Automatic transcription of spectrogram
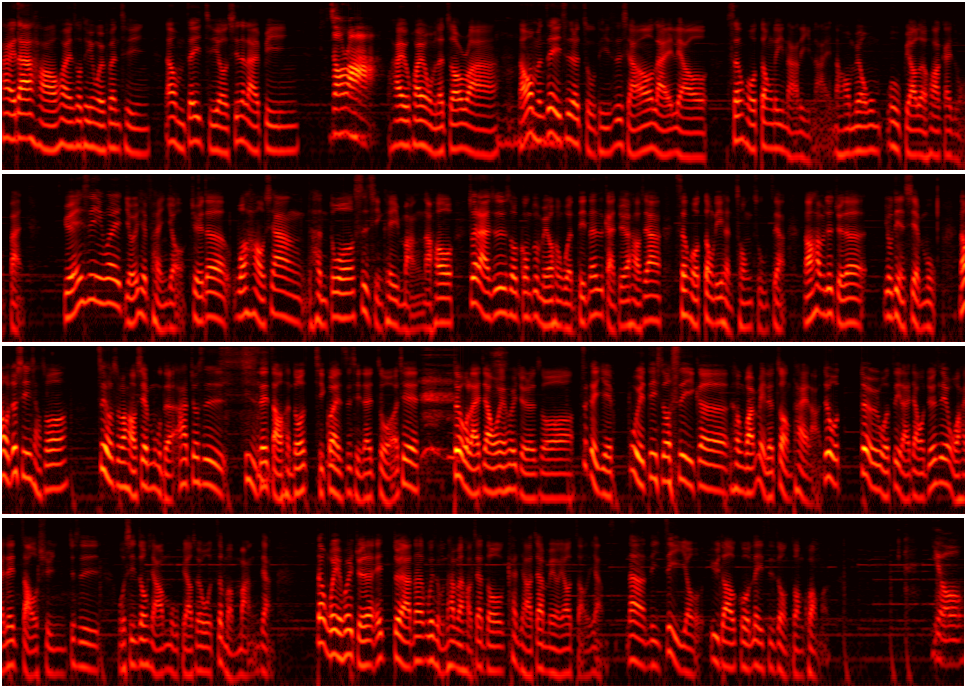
嗨，大家好，欢迎收听微奋青。那我们这一集有新的来宾，Zora，还有欢迎我们的 Zora。然后我们这一次的主题是想要来聊生活动力哪里来，然后没有目目标的话该怎么办？原因是因为有一些朋友觉得我好像很多事情可以忙，然后虽然就是说工作没有很稳定，但是感觉好像生活动力很充足这样，然后他们就觉得有点羡慕。然后我就心里想说，这有什么好羡慕的啊？就是一直在找很多奇怪的事情在做，而且对我来讲，我也会觉得说，这个也不一定说是一个很完美的状态啦。就我对于我自己来讲，我觉得是因为我还在找寻，就是我心中想要目标，所以我这么忙这样。但我也会觉得，哎，对啊，那为什么他们好像都看起来好像没有要找的样子？那你自己有遇到过类似这种状况吗？有。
